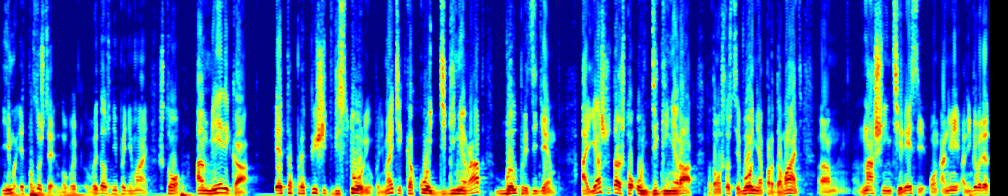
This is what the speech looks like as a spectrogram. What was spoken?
ему- это, послушайте, ну вы, вы должны понимать, что Америка это пропишет в историю, понимаете, какой дегенерат был президент. А я считаю, что он дегенерат, потому что сегодня продавать эм, наши интересы, он, они, они говорят,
